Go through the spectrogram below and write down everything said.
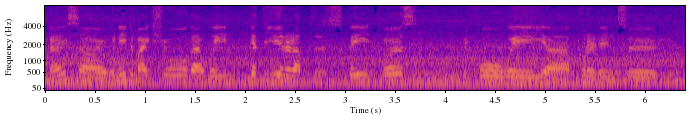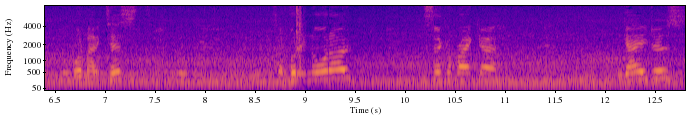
Okay, so we need to make sure that we get the unit up to speed first before we uh, put it into automatic test. So put it in auto, circuit breaker engages,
